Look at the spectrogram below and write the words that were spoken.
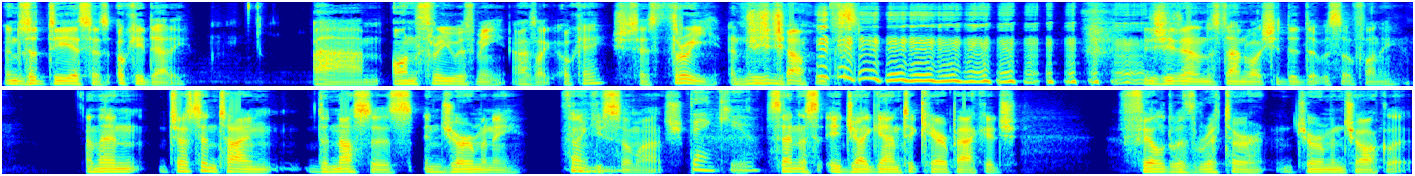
And so Tia says, "Okay, Daddy, um, on three with me." I was like, "Okay." She says three, and she jumps. and she didn't understand what she did that was so funny. And then just in time, the Nusses in Germany, thank you so much, Thank you. sent us a gigantic care package filled with Ritter German chocolate,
